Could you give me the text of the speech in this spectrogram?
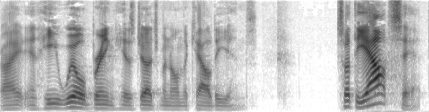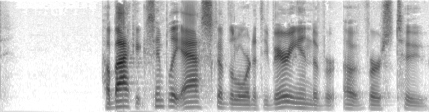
right? And he will bring his judgment on the Chaldeans. So at the outset, Habakkuk simply asks of the Lord at the very end of, of verse 2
